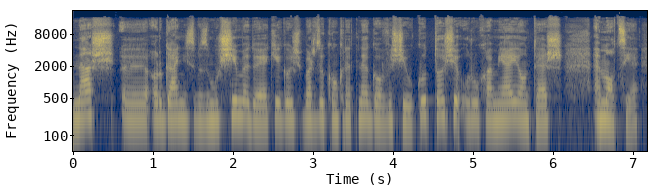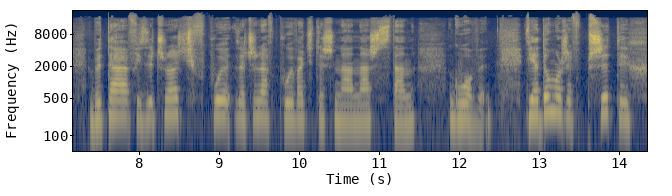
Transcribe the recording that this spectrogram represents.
nasz y, organizm zmusimy do jakiegoś bardzo konkretnego wysiłku, to się uruchamiają też emocje, by ta fizyczność wpły zaczyna wpływać też na nasz stan głowy. Wiadomo, że przy tych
